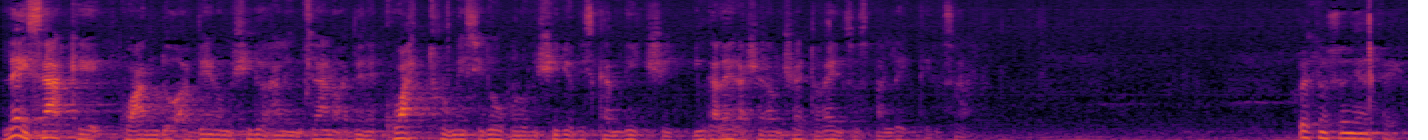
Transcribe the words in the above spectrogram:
Lei sa che quando avviene l'omicidio di Calenzano, che avviene quattro mesi dopo l'omicidio di Scandicci, in galera c'era un certo Renzo Spalletti, lo sa? Questo non so niente.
